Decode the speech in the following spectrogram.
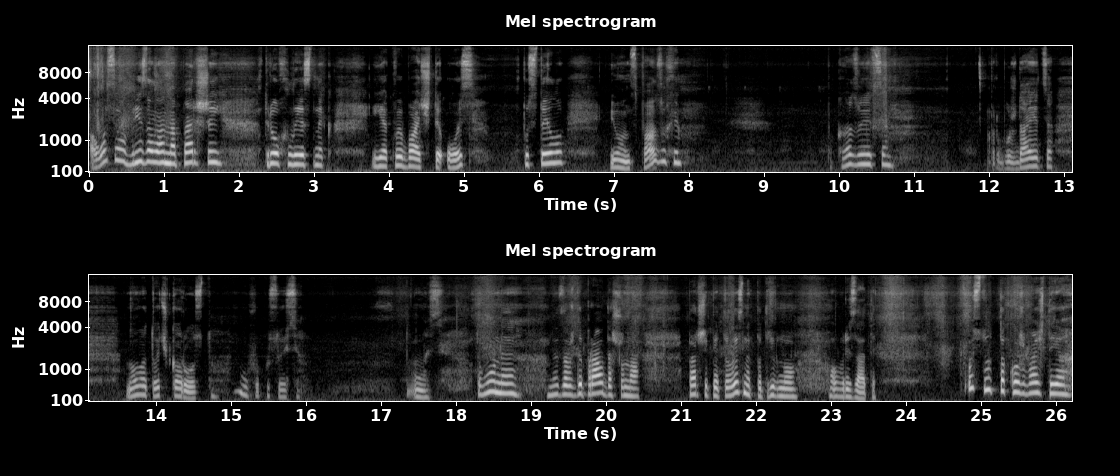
А ось я обрізала на перший трьохлисник. І як ви бачите, ось пустило. І он з пазухи показується, пробуждається нова точка росту. Ну, фокусуйся. Ось. Тому не, не завжди правда, що на перший п'ятилисник потрібно обрізати. Ось тут також, бачите, я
